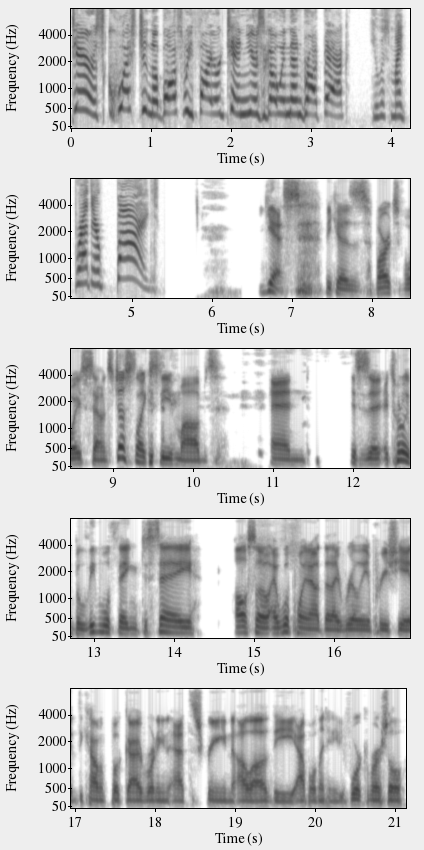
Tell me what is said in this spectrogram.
dares question the boss we fired 10 years ago and then brought back? It was my brother Bart. Yes, because Bart's voice sounds just like Steve Mobs, and this is a, a totally believable thing to say. Also, I will point out that I really appreciate the comic book guy running at the screen, a la the Apple 1984 commercial.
